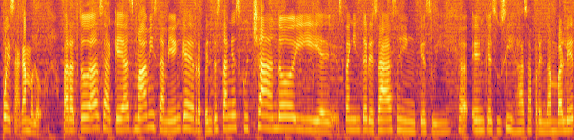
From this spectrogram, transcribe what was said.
pues hagámoslo. Para todas aquellas mamis también que de repente están escuchando y eh, están interesadas en que su hija, en que sus hijas aprendan ballet,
